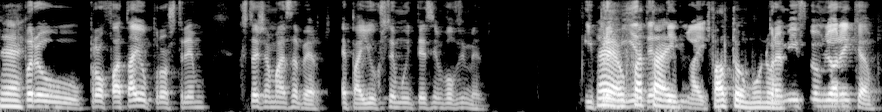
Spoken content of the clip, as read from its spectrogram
é. para, o, para o Fatai ou para o extremo que esteja mais aberto. Epá, eu gostei muito desse envolvimento. E para é, mim, o Fatai, mais. Faltou-me o nome. Para mim foi o melhor em campo.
